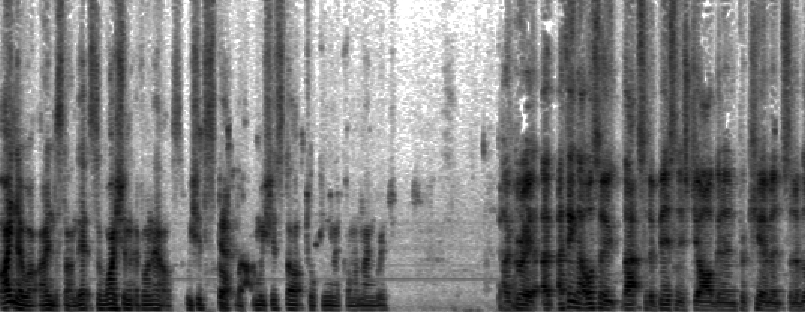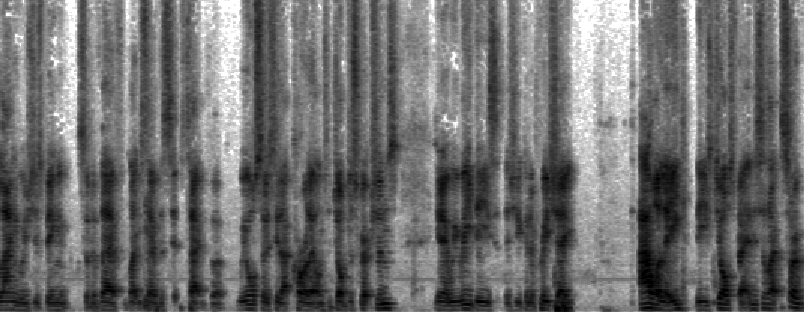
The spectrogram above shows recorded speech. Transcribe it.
I- know I understand it, so why shouldn't everyone else? We should stop Yeah. that and we should start talking in a common language. I agree. I, I think that also that sort of business jargon and procurement sort of language is being sort of there, like you say, with the CIPS tech, but we also see that correlate onto job descriptions. You know, we read these, as you can appreciate, hourly, these job spec, and it's just like, sorry,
